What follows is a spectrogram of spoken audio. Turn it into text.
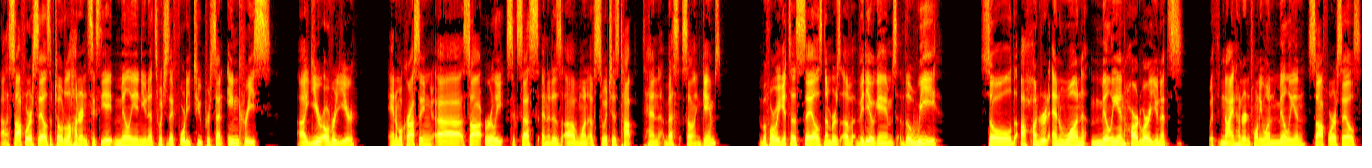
Uh, software sales have totaled 168 million units, which is a 42% increase uh, year over year. Animal Crossing uh, saw early success, and it is uh, one of Switch's top 10 best selling games. Before we get to sales numbers of video games, the Wii sold 101 million hardware units with 921 million software sales.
